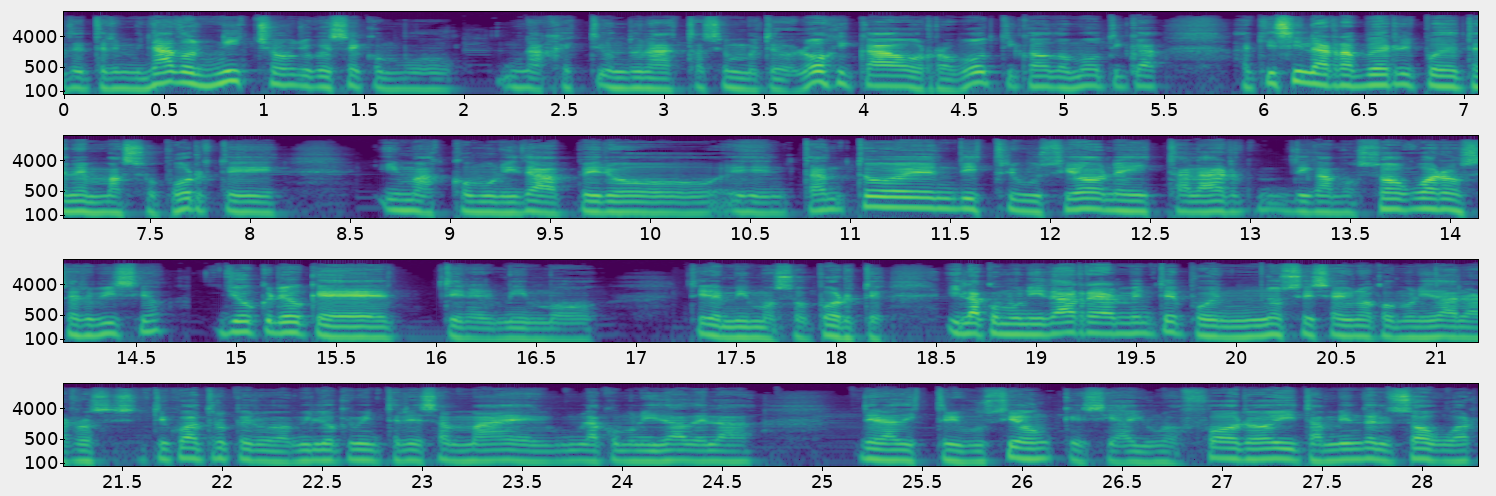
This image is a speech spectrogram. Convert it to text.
determinados nichos, yo que sé, como una gestión de una estación meteorológica o robótica o domótica, aquí sí la Raspberry puede tener más soporte y más comunidad, pero en, tanto en distribuciones, instalar, digamos, software o servicios, yo creo que tiene el mismo tiene el mismo soporte. Y la comunidad realmente, pues no sé si hay una comunidad de la ROS 64, pero a mí lo que me interesa más es la comunidad de la de la distribución, que si hay unos foros y también del software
